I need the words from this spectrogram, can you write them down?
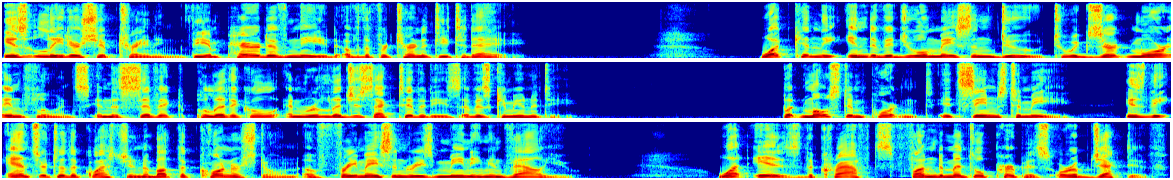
Is leadership training the imperative need of the fraternity today? What can the individual Mason do to exert more influence in the civic, political, and religious activities of his community? But most important, it seems to me, is the answer to the question about the cornerstone of Freemasonry's meaning and value. What is the craft's fundamental purpose or objective,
